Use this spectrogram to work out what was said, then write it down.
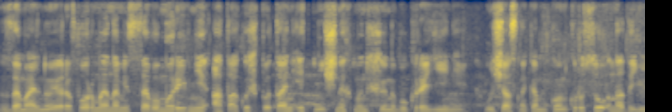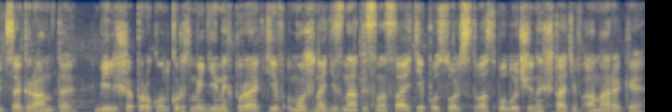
земельної реформи на місцевому рівні, а також питань етнічних меншин в Україні. Учасникам конкурсу надаються гранти. Більше про конкурс медійних проєктів можна дізнатись на сайті Посольства Сполучених Штатів Америки.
